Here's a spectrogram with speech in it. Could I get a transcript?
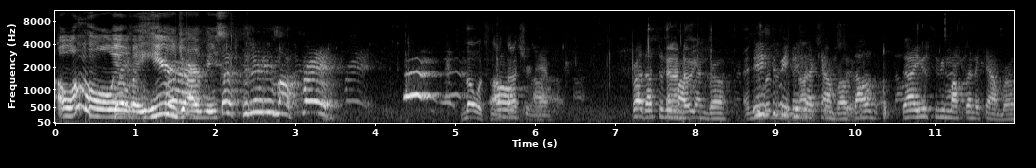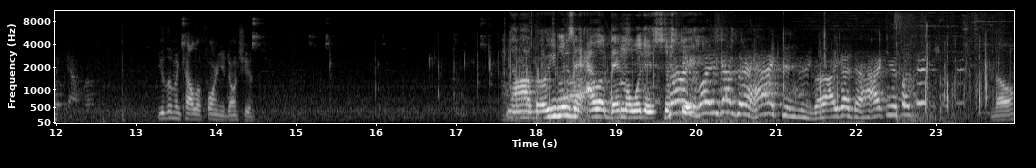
Oh, I'm all the way over here, Bruh, Jarvis. That's literally my friend. No, it's not. Oh, That's your name. Bro, that's literally And I my know you- friend, bro. and It used to be his account, bro. States, That was that used to be my friend account, bro. You live in California, don't you? Nah, bro, he lives in Alabama with his Bro, sister. why you guys are hacking bro? You guys are hacking or something? No.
